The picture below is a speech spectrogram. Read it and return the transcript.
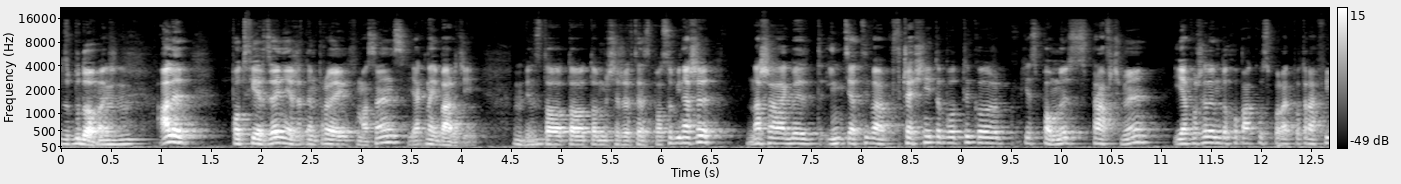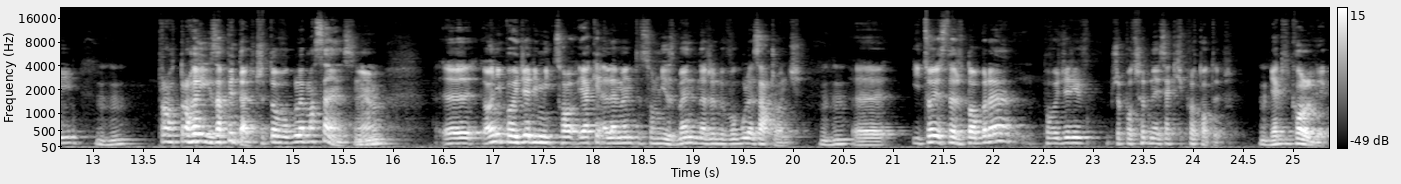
zbudować. Mhm. Ale potwierdzenie, że ten projekt ma sens, jak najbardziej. Mhm. Więc to, to, to myślę, że w ten sposób. I nasze, nasza jakby inicjatywa wcześniej to było tylko, jest pomysł, sprawdźmy. I ja poszedłem do chłopaków z Polak Potrafi Mhm. tro, trochę ich zapytać, czy to w ogóle ma sens, nie? Mhm. Y, oni powiedzieli mi, co, jakie elementy są niezbędne, żeby w ogóle zacząć. Mhm. Y, I co jest też dobre, powiedzieli, że potrzebny jest jakiś prototyp, Mhm. jakikolwiek.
